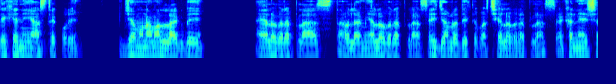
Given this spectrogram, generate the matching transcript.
দেখে নিই আস্তে করে। যেমন আমার লাগবে অ্যালোভেরা প্লাস তাহলে আমি অ্যালোভেরা প্লাস এই যে আমরা দেখতে পাচ্ছি অ্যালোভেরা প্লাস। এখানে এসে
